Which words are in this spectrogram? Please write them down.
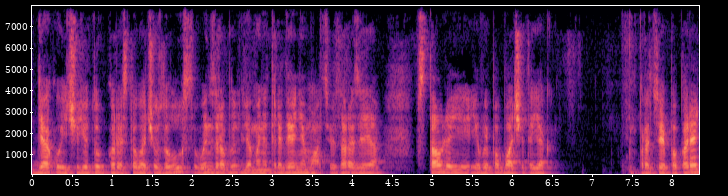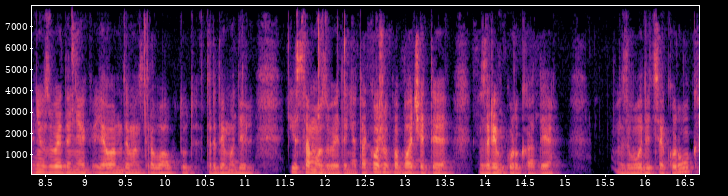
Дякуючи YouTube користувачу Zolus, він зробив для мене 3D-анімацію. Зараз я вставлю її і ви побачите, як працює попереднє зведення, як я вам демонстрував тут в 3D-модель, і самозведення. Також ви побачите зрив курка, де зводиться курок,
